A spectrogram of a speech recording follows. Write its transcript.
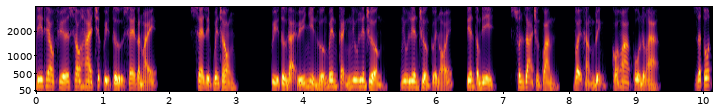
đi theo phía sau hai chiếc quỷ tử xe gắn máy. Xe dịp bên trong, quỷ tử đại úy nhìn hướng bên cạnh ngưu liên trưởng. Ngưu liên trưởng cười nói, yên tâm đi, xuân giã trưởng quan, vậy khẳng định có hoa cô nương a. Rất tốt,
